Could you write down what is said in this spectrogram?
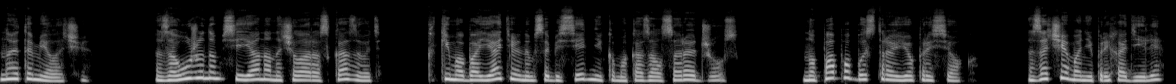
Но это мелочи. За ужином Сияна начала рассказывать, каким обаятельным собеседником оказался Реджиус. Но папа быстро ее присек. «Зачем они приходили?»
